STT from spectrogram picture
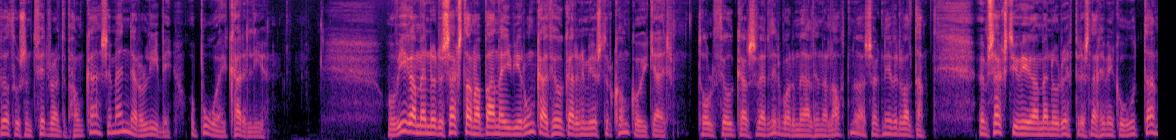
2000 fyrirvændi panga sem enn er á lífi og búa í Karilíu. Og vígamenn eru 16 að bana í Virunga þjóðgarinum í Östur Kongo í gær. 12 þjóðgarsverðir voru meðal hennar látnu að sögn yfirvalda. Um 60 vígamenn eru uppreysnar hefingu húta.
